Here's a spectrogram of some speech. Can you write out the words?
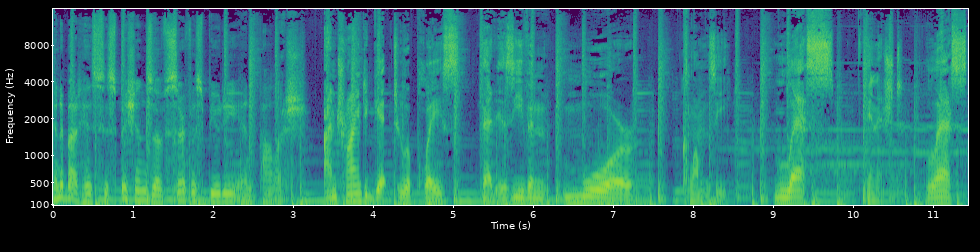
and about his suspicions of surface beauty and polish. I'm trying to get to a place that is even more clumsy, less finished, less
